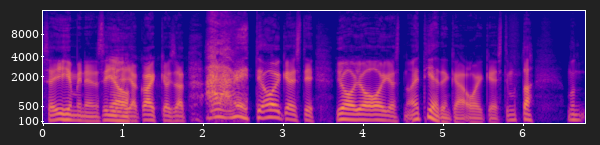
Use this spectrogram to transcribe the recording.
se ihminen siihen Joo. ja kaikki oli sillä, että älä viitti oikeasti. Joo, joo, oikeasti. No ei tietenkään oikeasti, mutta, mutta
